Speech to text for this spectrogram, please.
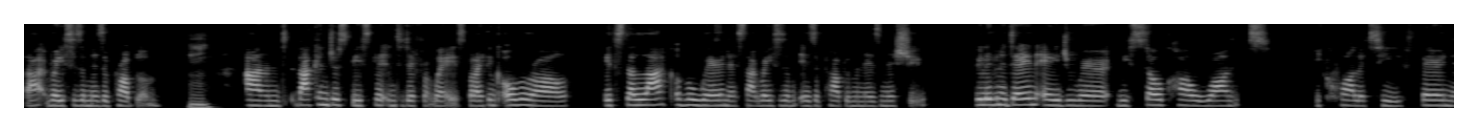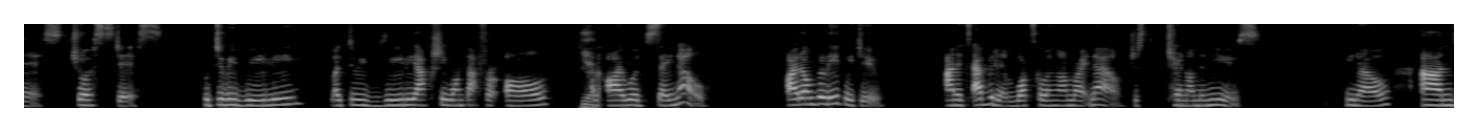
that racism is a problem mm. and that can just be split into different ways but i think overall it's the lack of awareness that racism is a problem and is an issue we live in a day and age where we so-called want equality fairness justice. But do we really like do we really actually want that for all? Yeah. and i would say no. I don't believe we do. And it's evident what's going on right now. Just turn on the news you know? And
